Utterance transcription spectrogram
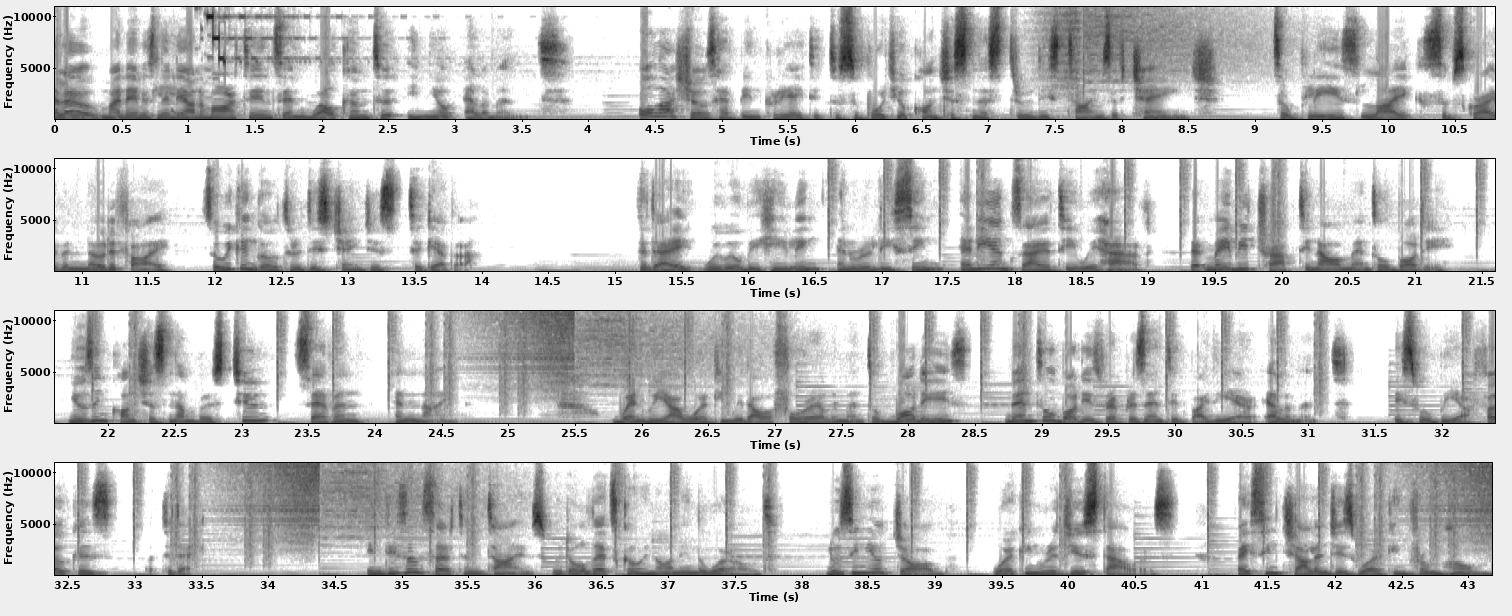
Hello, my name is Liliana Martins and welcome to In Your Element. All our shows have been created to support your consciousness through these times of change. So please like, subscribe and notify so we can go through these changes together. Today, we will be healing and releasing any anxiety we have that may be trapped in our mental body using conscious numbers 2, 7 and 9. When we are working with our four elemental bodies, mental body is represented by the air element. This will be our focus for today. In these uncertain times, with all that's going on in the world, losing your job, working reduced hours, facing challenges working from home,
